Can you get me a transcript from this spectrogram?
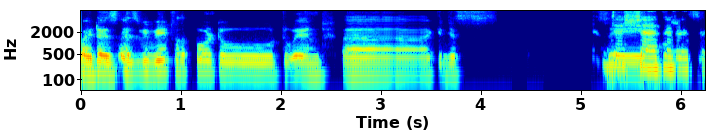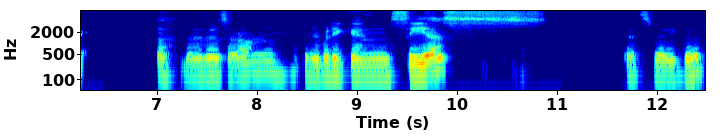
Right, as as we wait for the poll to to end, uh, I can just Just share the result. oh, the results are on. Everybody can see us. That's very good.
